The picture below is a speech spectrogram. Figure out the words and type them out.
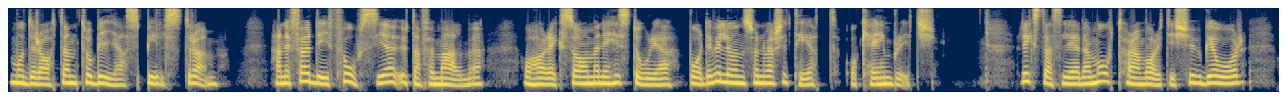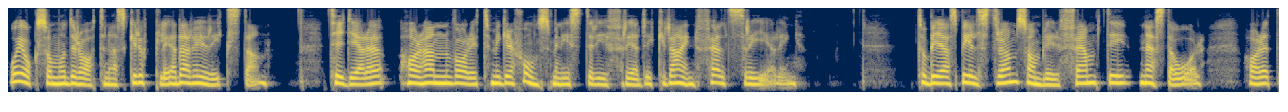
moderaten Tobias Billström. Han är född i Fosie utanför Malmö och har examen i historia både vid Lunds universitet och Cambridge. Riksdagsledamot har han varit i 20 år och är också Moderaternas gruppledare i riksdagen. Tidigare har han varit migrationsminister i Fredrik Reinfeldts regering. Tobias Billström, som blir 50 nästa år, har ett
